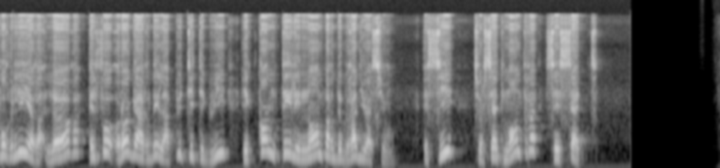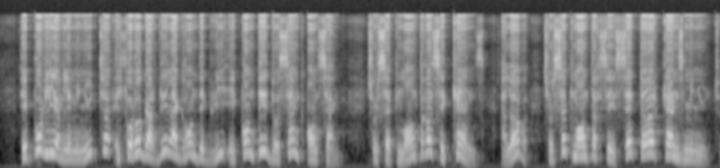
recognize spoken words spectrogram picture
Pour lire l'heure, il faut regarder la petite aiguille et compter les nombres de graduation. Ici, sur cette montre, c'est 7. Et pour lire les minutes, il faut regarder la grande aiguille et compter de 5 en 5. Sur cette montre, c'est 15. Alors, sur cette montre, c'est 7 heures 15 minutes.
